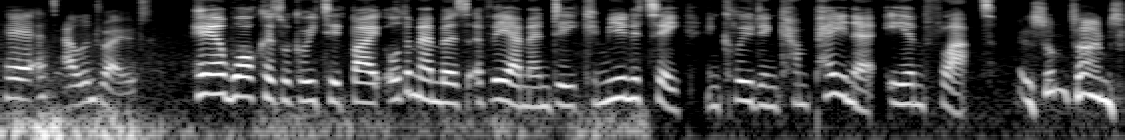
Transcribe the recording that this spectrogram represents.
here at Elland Road. Here, walkers were greeted by other members of the MND community, including campaigner Ian Flatt. Sometimes,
